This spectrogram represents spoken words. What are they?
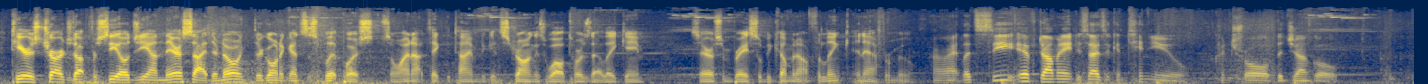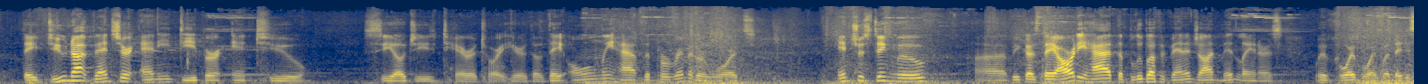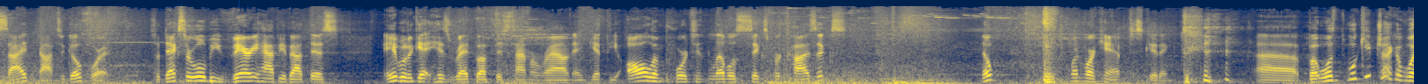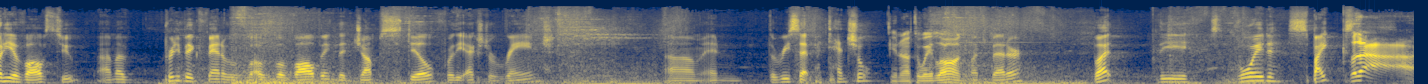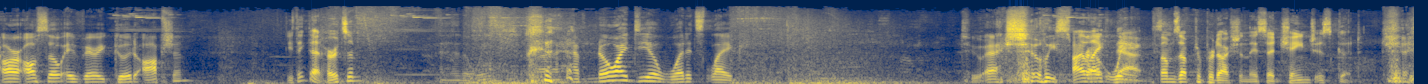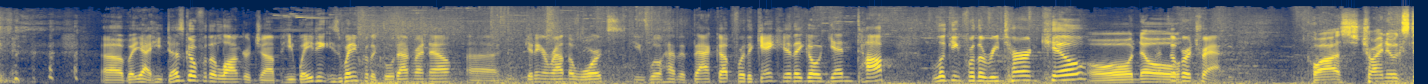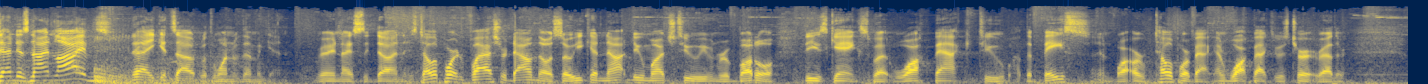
Tears charged up for CLG on their side. They're knowing they're going against a split push, so why not take the time to get strong as well towards that late game? Seraph's Embrace will be coming out for Link and Aphromoo. All right, let's see if Dominate decides to continue control of the jungle. They do not venture any deeper into CLG territory here, though. They only have the perimeter wards. Interesting move, uh, because they already had the blue buff advantage on mid laners with Voyboy, but they decide not to go for it. So Dexter will be very happy about this, able to get his red buff this time around and get the all-important level 6 for Kha'Zix. Nope. one more camp. Just kidding. uh, but we'll we'll keep track of what he evolves to. I'm a pretty big fan of, of evolving the jump still for the extra range um, and the reset potential. You don't have to wait long. Much better. But the void spikes are also a very good option. Do you think that hurts him? And the wings. I have no idea what it's like to actually I like wings. that. Thumbs up to production. They said change is good. Uh, but yeah, he does go for the longer jump. He waiting. He's waiting for the cooldown right now. Uh, getting around the wards. He will have it back up for the gank. Here they go again. Top, looking for the return kill. Oh no. over a trap. Quas trying to extend his nine lives. Yeah, he gets out with one of them again. Very nicely done. His teleport and flash are down though, so he cannot do much to even rebuttal these ganks, but walk back to the base and or teleport back and walk back to his turret rather.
